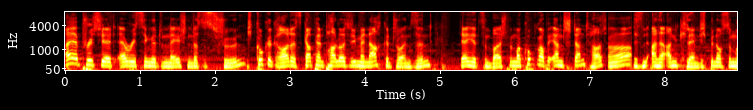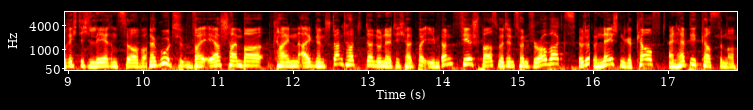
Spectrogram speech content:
I appreciate every single donation. Das ist schön. Ich gucke gerade, es gab ja ein paar Leute, die mir nachgejoint sind. Der hier zum Beispiel. Mal gucken, ob er einen Stand hat. Ah, die sind alle anklemmt. Ich bin auf so einem richtig leeren Server. Na gut, weil er scheinbar keinen eigenen Stand hat, dann donate ich halt bei ihm. Dann viel Spaß mit den 5 Robux. Donation gekauft. Ein Happy Customer.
